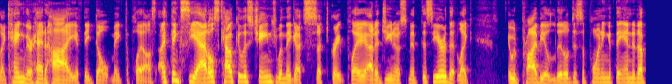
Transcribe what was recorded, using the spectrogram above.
like hang their head high if they don't make the playoffs. I think Seattle's calculus changed when they got such great play out of Geno Smith this year that like it would probably be a little disappointing if they ended up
